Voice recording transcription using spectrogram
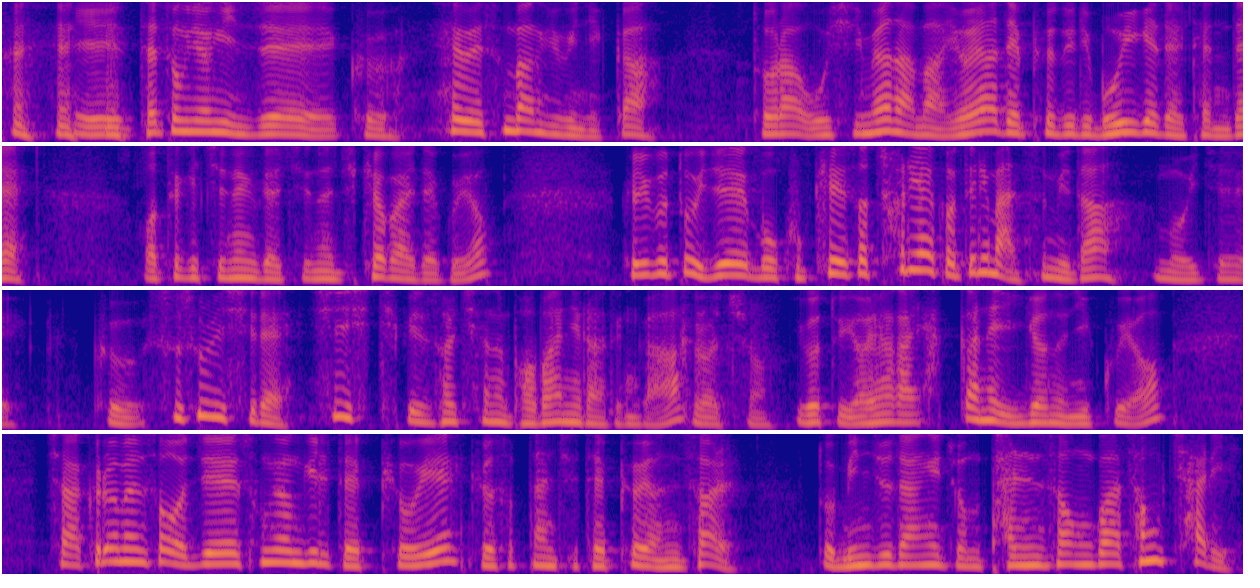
이 대통령이 이제 그 해외 순방 중이니까 돌아오시면 아마 여야 대표들이 모이게 될 텐데 어떻게 진행될지는 지켜봐야 되고요. 그리고 또 이제 뭐 국회에서 처리할 것들이 많습니다. 뭐 이제 그 수술실에 CCTV를 설치하는 법안이라든가 그렇죠. 이것도 여야가 약간의 이견은 있고요. 자, 그러면서 어제 송영길 대표의 교섭단체 대표 연설 또 민주당의 좀 반성과 성찰이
